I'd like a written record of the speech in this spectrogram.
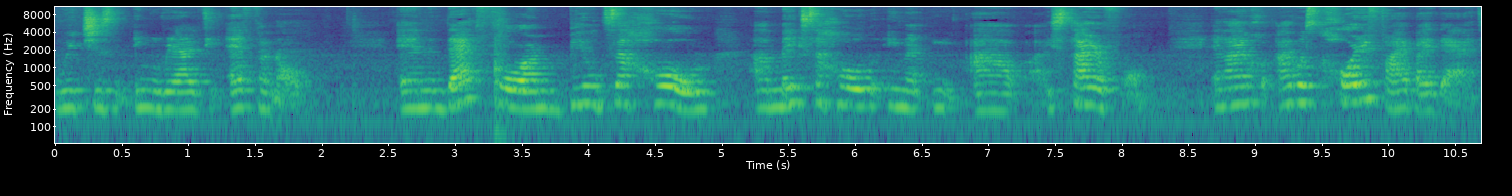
which is in reality ethanol. And that form builds a hole uh, makes a hole in a, in a, styrofoam. And I, I was horrified by that.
